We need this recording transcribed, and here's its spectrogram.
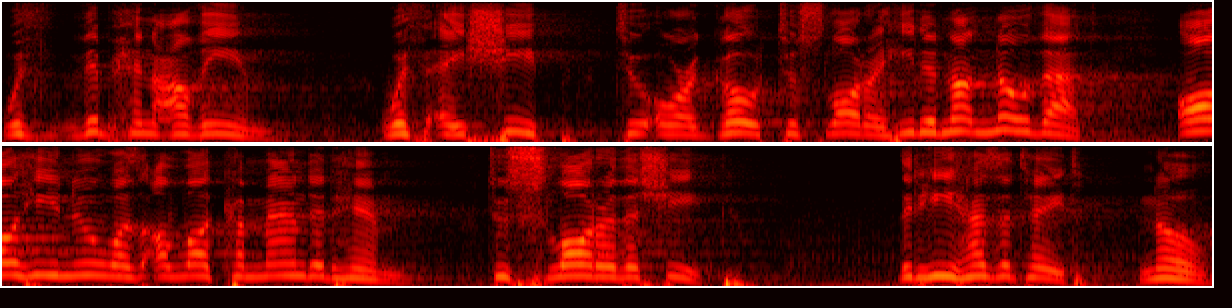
with dhibhin azim, with a sheep to or a goat to slaughter. He did not know that. All he knew was Allah commanded him to slaughter the sheep. Did he hesitate? No.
